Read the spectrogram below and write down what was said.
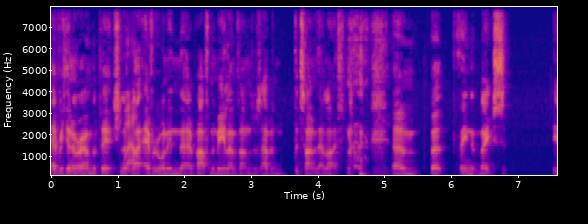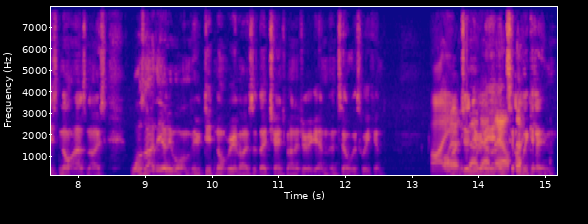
everything around the pitch looked Wow. like everyone in there, apart from the Milan fans, was having the time of their life. um, but the thing that makes is not as nice. Was I the only one who did not realise that they'd changed manager again until this weekend? I, I Genuinely, until the game.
